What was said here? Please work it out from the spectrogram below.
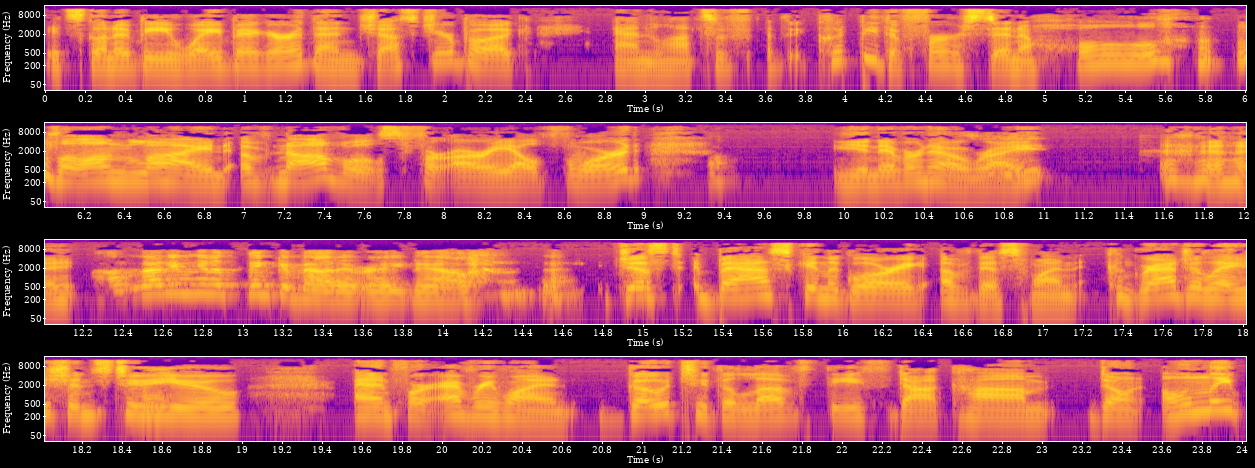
It's going to be way bigger than just your book and lots of, it could be the first in a whole long line of novels for Arielle Ford. You never know, right? I'm not even going to think about it right now. Just bask in the glory of this one. Congratulations to Thank you. And for everyone, go to thelovethief.com. Don't only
